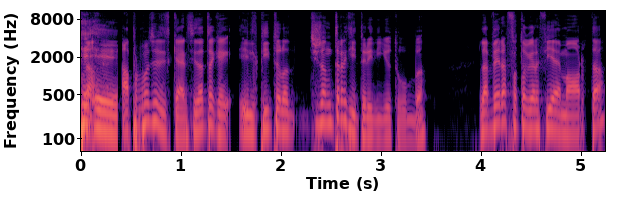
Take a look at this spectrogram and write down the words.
No, a proposito di scherzi, dato che il titolo. Ci sono tre titoli di YouTube. La vera fotografia è morta.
